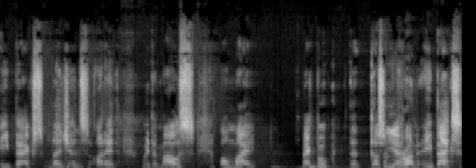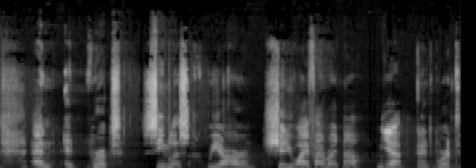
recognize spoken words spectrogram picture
Apex Legends on it with a mouse on my MacBook that doesn't Yeah. run Apex, and it worked seamless. We are on shitty Wi-Fi right now, Yeah. and it worked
